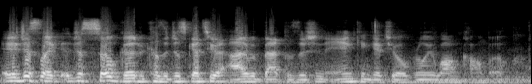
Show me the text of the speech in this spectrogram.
it's just like it's just so good because it just gets you out of a bad position and can get you a really long combo.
